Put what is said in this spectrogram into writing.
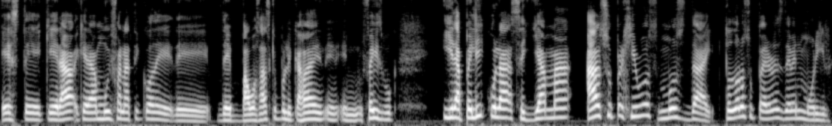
este, que era, que era muy fanático de, de, babosadas que publicaba en, en Facebook. Y la película se llama All superheroes must die. Todos los superhéroes deben morir.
